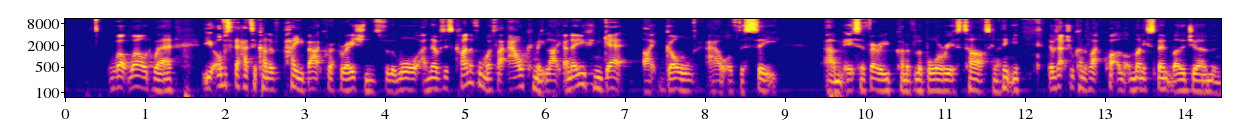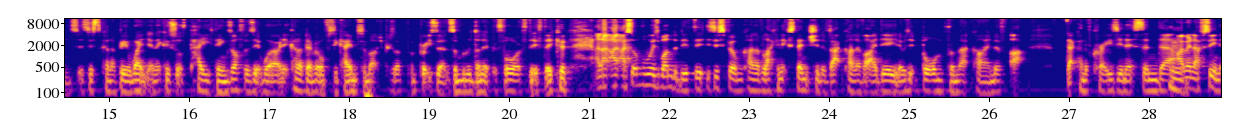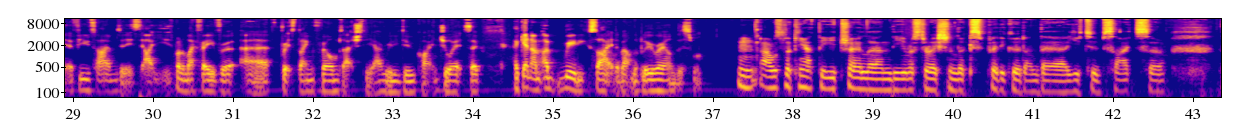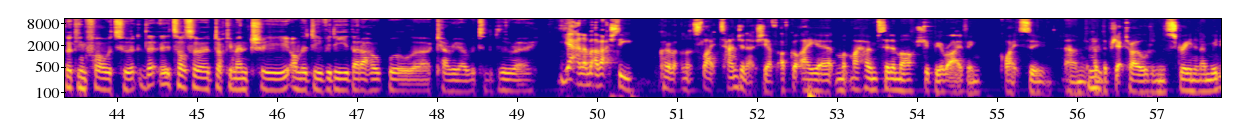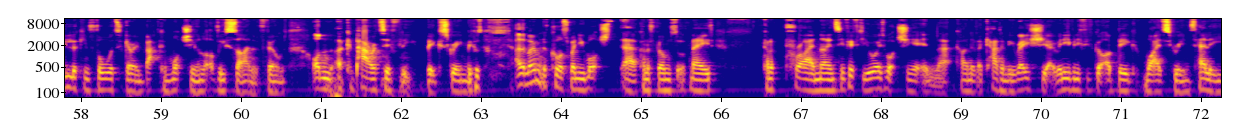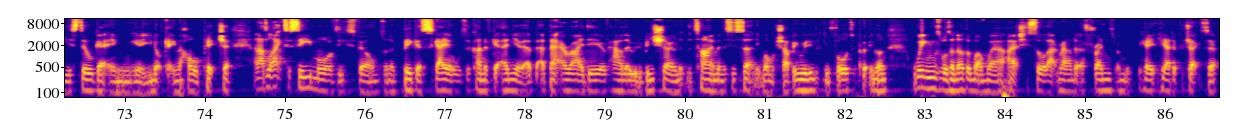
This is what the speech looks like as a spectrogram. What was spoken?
world where you obviously had to kind of pay back reparations for the war, and there was this kind of almost like alchemy. Like I know you can get like gold out of the sea. Um, it's a very kind of laborious task, and I think you, there was actual kind of like quite a lot of money spent by the Germans. It's just kind of be a way, and they could sort of pay things off as it were, and it kind of never obviously came so much because I'm pretty certain someone would have done it before if they, if they could. And I, I sort of always wondered if is this film kind of like an extension of that kind of idea? You know, was it born from that kind of uh, that kind of craziness? And uh, I mean, I've seen it a few times, and it's, it's one of my favourite uh, Fritz Lang films. Actually, I really do quite enjoy it. So again, I'm, I'm really excited about the Blu-ray on this one. Mm, I was looking at the trailer and the restoration looks pretty good on their YouTube site, so looking forward to it. It's also a documentary on the DVD that I hope will uh, carry over to the Blu-ray. Yeah, and I'm, I'm actually kind of on a slight tangent. Actually, I've, I've got a uh, my home cinema should be arriving quite soon. Um, the- the projector I ordered on the screen, and I'm really looking forward to going back and watching a lot of these silent films on a comparatively big screen. Because at the moment, of course, when you watch uh, kind of films that have made kind of prior 1950, you're always watching it in that kind of academy ratio. And even if you've got a big widescreen telly, you're still getting, you know, you're not getting the whole picture. And I'd like to see more of these films on a bigger scale to kind of get a, you know, a, a better idea of how they would have been shown at the time. And this is certainly one which I've been really looking forward to putting on. Wings was another one where I actually saw that round at a friend's when we, he had a projector.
